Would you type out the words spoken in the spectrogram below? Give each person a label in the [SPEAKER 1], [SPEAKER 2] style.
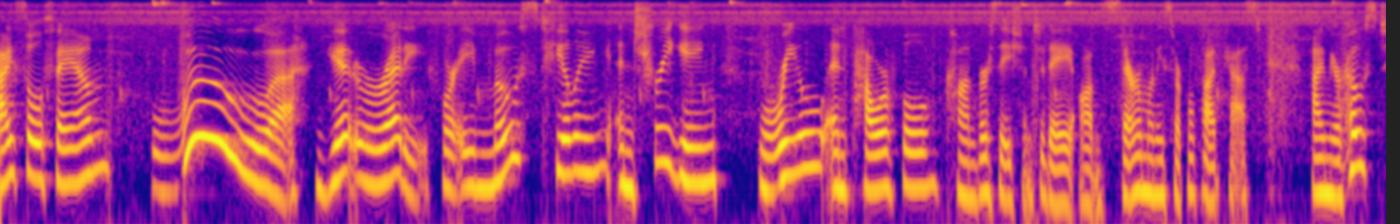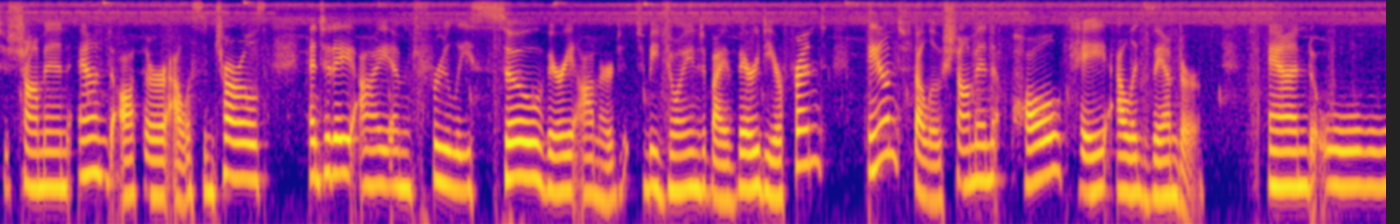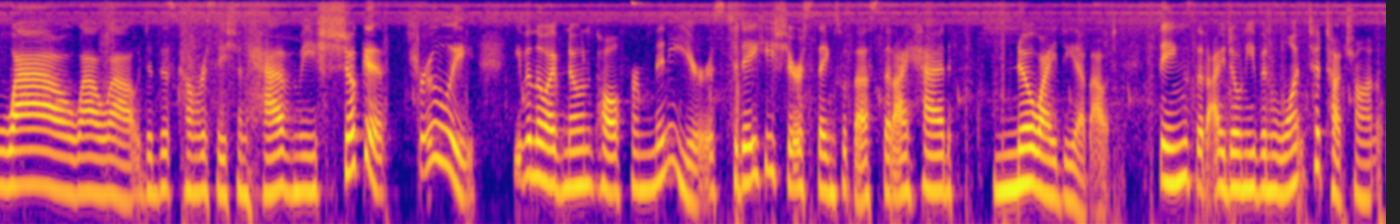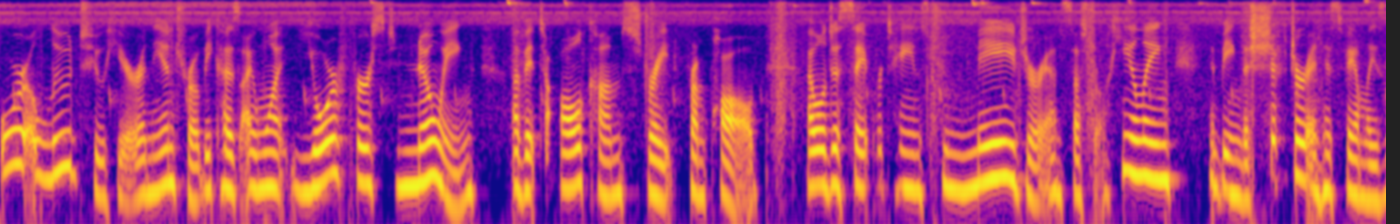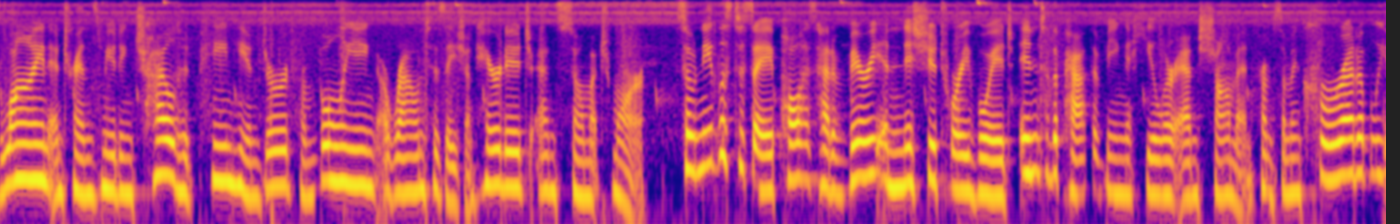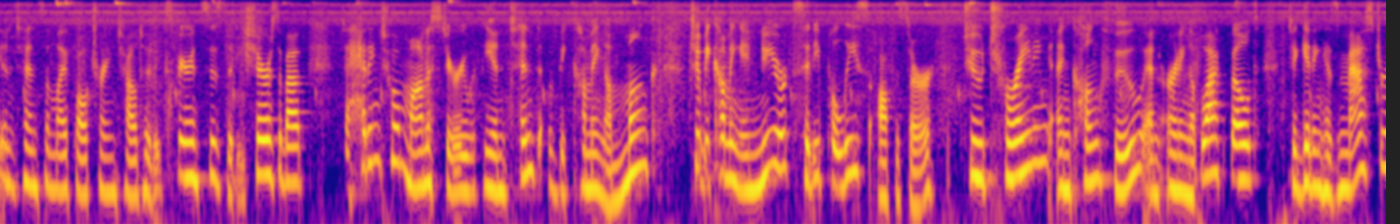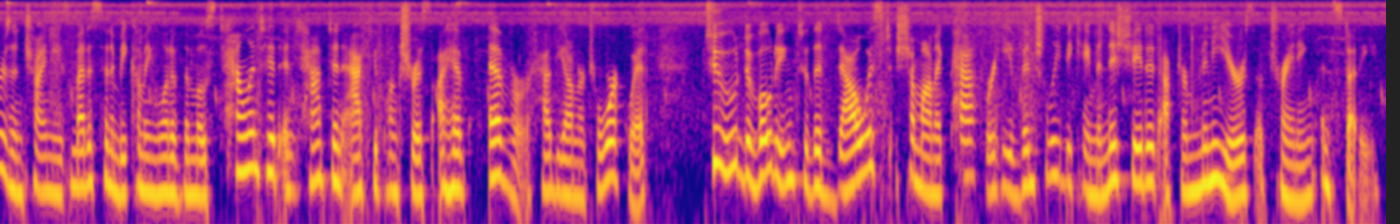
[SPEAKER 1] Hi, Soul Fam. Woo! Get ready for a most healing, intriguing, real, and powerful conversation today on Ceremony Circle Podcast. I'm your host, shaman, and author Allison Charles. And today I am truly so very honored to be joined by a very dear friend and fellow shaman, Paul K. Alexander. And wow, wow, wow, did this conversation have me shooketh, truly. Even though I've known Paul for many years, today he shares things with us that I had no idea about. Things that I don't even want to touch on or allude to here in the intro because I want your first knowing of it to all come straight from Paul. I will just say it pertains to major ancestral healing and being the shifter in his family's line and transmuting childhood pain he endured from bullying around his Asian heritage and so much more. So, needless to say, Paul has had a very initiatory voyage into the path of being a healer and shaman, from some incredibly intense and life altering childhood experiences that he shares about, to heading to a monastery with the intent of becoming a monk, to becoming a New York City police officer, to training in kung fu and earning a black belt, to getting his master's in Chinese medicine and becoming one of the most talented and tapped in acupuncturists I have ever had the honor to work with to devoting to the Taoist shamanic path, where he eventually became initiated after many years of training and study.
